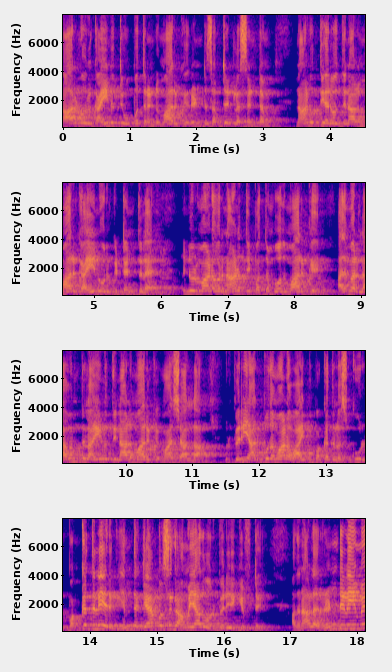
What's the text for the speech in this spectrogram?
ஆறுநூறுக்கு ஐநூற்றி முப்பத்தி ரெண்டு மார்க் ரெண்டு சப்ஜெக்டில் சென்டம் நானூற்றி அறுபத்தி நாலு மார்க் ஐநூறுக்கு டென்த்தில் இன்னொரு மாணவர் நானூற்றி பத்தொம்போது மார்க் மார்க்கு அதே மாதிரி லெவன்த்தில் ஐநூற்றி நாலு மார்க்கு மாஷா அல்லா ஒரு பெரிய அற்புதமான வாய்ப்பு பக்கத்தில் ஸ்கூல் பக்கத்திலே இருக்குது எந்த கேம்பஸுக்கு அமையாத ஒரு பெரிய கிஃப்ட்டு அதனால் ரெண்டுலேயுமே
